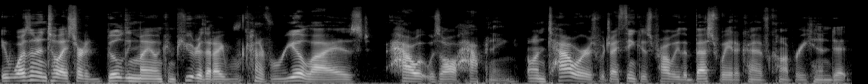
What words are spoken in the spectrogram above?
it wasn't until I started building my own computer that I kind of realized how it was all happening. On towers, which I think is probably the best way to kind of comprehend it,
